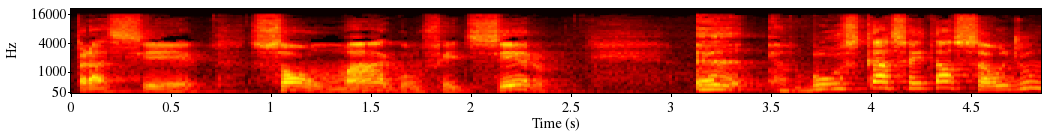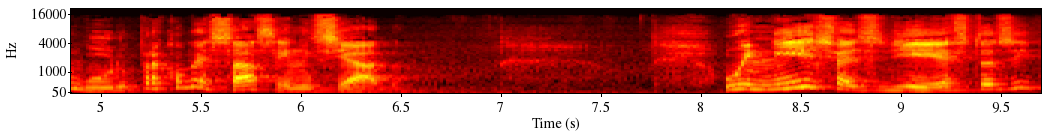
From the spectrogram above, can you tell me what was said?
para ser só um mago, um feiticeiro, busca a aceitação de um guru para começar a ser iniciado. O início é de êxtase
